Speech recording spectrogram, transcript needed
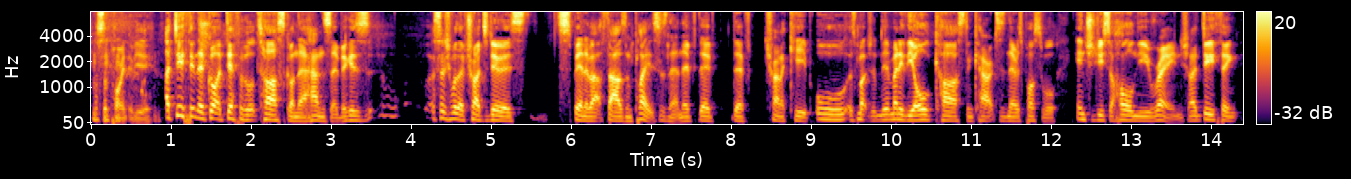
what's the point of you? I do think they've got a difficult task on their hands though, because essentially what they've tried to do is spin about a thousand plates, isn't it? And they've they've they're trying to keep all as much many of the old cast and characters in there as possible, introduce a whole new range. And I do think,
